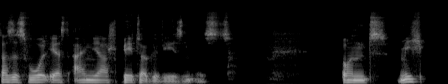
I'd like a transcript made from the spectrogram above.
dass es wohl erst ein Jahr später gewesen ist. Und mich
